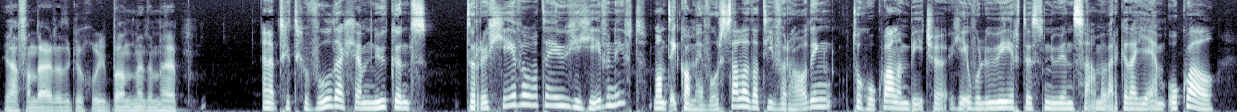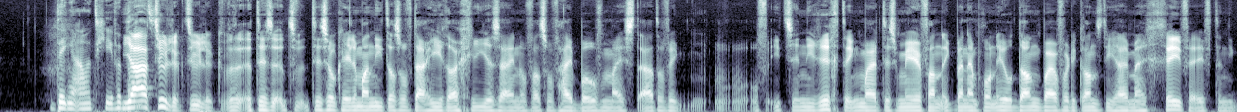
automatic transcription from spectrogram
ja, vandaar dat ik een goede band met hem heb. En heb je het gevoel dat je hem nu kunt teruggeven wat hij u gegeven heeft? Want ik kan mij voorstellen dat die verhouding toch ook wel een beetje geëvolueerd is nu in samenwerken, dat jij hem ook wel dingen aan het geven bent. Ja, tuurlijk, tuurlijk. Het is, het, het is ook helemaal niet alsof daar hiërarchieën zijn of alsof hij boven mij staat of, ik, of iets in die richting. Maar het is meer van, ik ben hem gewoon heel dankbaar voor de kans die hij mij gegeven heeft. En ik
